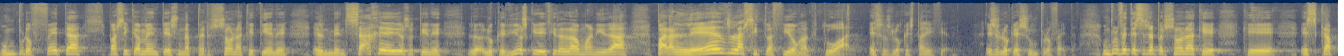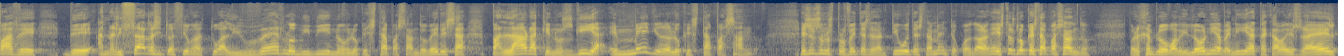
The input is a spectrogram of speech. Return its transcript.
Un profeta básicamente es una persona que tiene el mensaje de Dios o tiene lo que Dios quiere decir a la humanidad para leer la situación actual. Eso es lo que está diciendo. Eso es lo que es un profeta. Un profeta es esa persona que, es capaz de, analizar la situación actual y ver lo divino en lo que está pasando, ver esa palabra que nos guía en medio de lo que está pasando. Esos son los profetas del Antiguo Testamento, cuando hablan, esto es lo que está pasando. Por ejemplo, Babilonia venía, atacaba a Israel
